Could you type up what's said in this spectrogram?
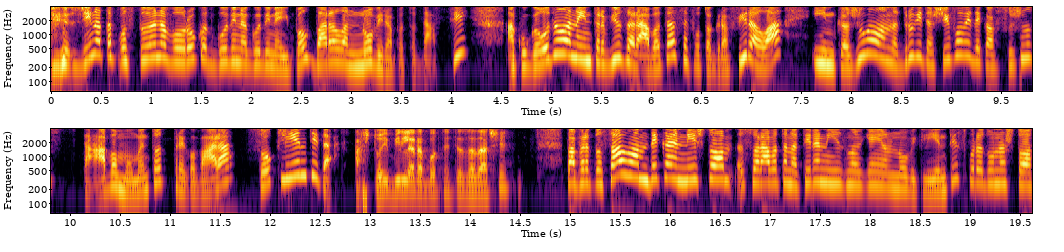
жената постојано во рок од година, година и пол барала нови работодавци, а кога одела на интервју за работа, се фотографирала и им кажувала на другите шефови дека всушност таа во моментот преговара со клиентите. А што и биле работните задачи? Па претпоставувам дека е нешто со работа на терен и изнаоѓање на нови клиенти, според она што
